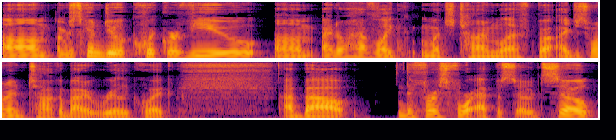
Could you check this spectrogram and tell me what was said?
Um, I'm just gonna do a quick review. Um, I don't have like much time left, but I just wanted to talk about it really quick about the first four episodes. So,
